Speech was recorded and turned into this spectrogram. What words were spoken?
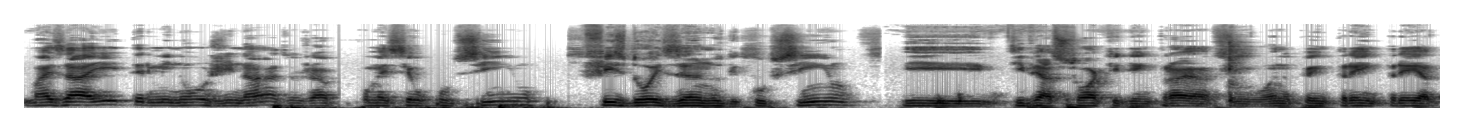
Mas aí terminou o ginásio, já comecei o cursinho, fiz dois anos de cursinho e tive a sorte de entrar, assim, o ano que eu entrei, entrei a-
